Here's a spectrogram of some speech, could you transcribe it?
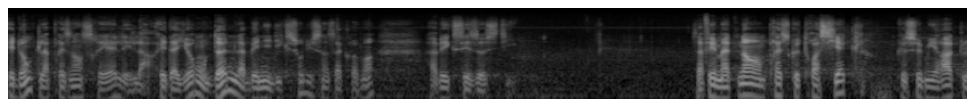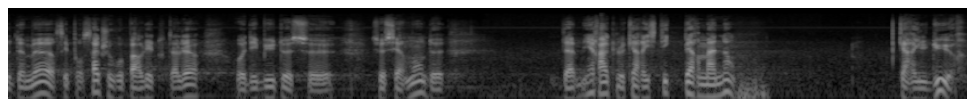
Et donc la présence réelle est là. Et d'ailleurs, on donne la bénédiction du Saint-Sacrement avec ces hosties. Ça fait maintenant presque trois siècles que ce miracle demeure. C'est pour ça que je vous parlais tout à l'heure, au début de ce, ce sermon, d'un miracle eucharistique permanent, car il dure.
